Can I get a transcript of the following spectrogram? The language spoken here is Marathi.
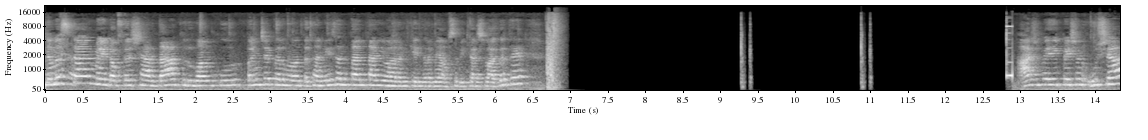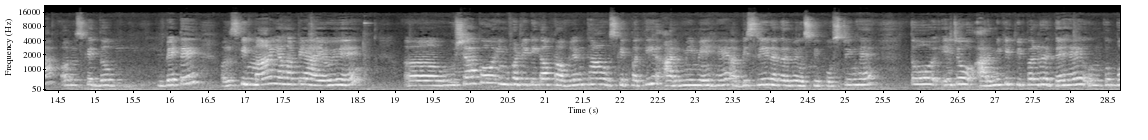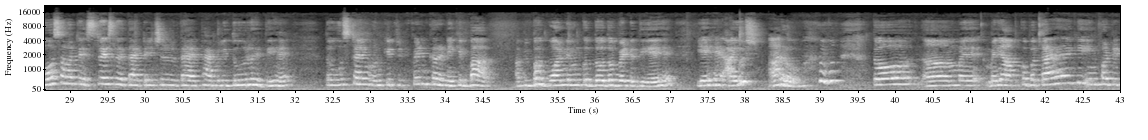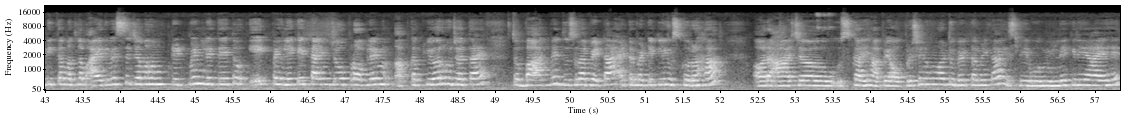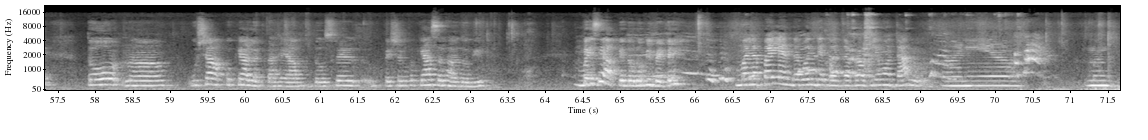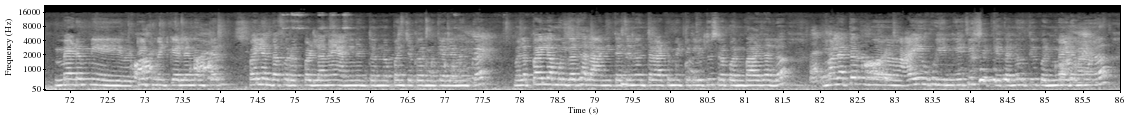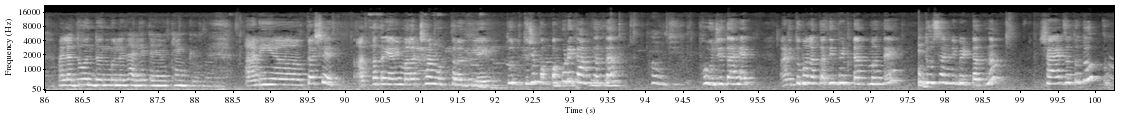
नमस्कार, मैं डॉक्टर शारदा दुर्वांकुर पंचकर्म तथा निसंतानता निवारण केंद्र में आप सभी का स्वागत है। आज मेरी पेशेंट उषा और उसके दो बेटे और उसकी माँ यहाँ पे आए हुए हैं। उषा को इन्फर्टिलिटी का प्रॉब्लम था, उसके पति आर्मी में है, अभी श्रीनगर में उसकी पोस्टिंग है। तो ये जो आर्मी के पीपल रहते हैं उनको बहुत सारा स्ट्रेस रहता है टेंशन रहता है फैमिली दूर रहती है। तो उस टाइम उनकी ट्रीटमेंट करने के बाद अभी भगवान ने उनको दो दो बेटे दिए हैं। ये है आयुष आरोप तो अ, मैं मैंने आपको बताया है कि इनफर्टिलिटी का मतलब आयुर्वेद से जब हम ट्रीटमेंट लेते हैं तो एक पहले के टाइम जो प्रॉब्लम आपका क्योर हो जाता है तो बाद में दूसरा बेटा ऑटोमेटिकली उसको रहा। और आज उसका यहाँ पे ऑपरेशन हुआ ट्यूबेक्टमी का इसलिए वो मिलने के लिए आए हैं। तो उषा आपको क्या लगता है? आप दूसरे पेशेंट को क्या सलाह दोगी? कैसे आपके दोनों भी बेटे? मला पहिल्यांदा वंध्यत्वाचा प्रॉब्लेम होता. आणि मग मॅडमने ट्रीटमेंट केल्यानंतर पहिल्यांदा फरक पडला नाही आणि नंतर पंचकर्म केल्यानंतर मला पहिला मुलगा झाला आणि त्याच्यानंतर ऑटोमॅटिकली दुसरं पण बाळ झालं. मला तर अं, आई होईल याची शक्यता नव्हती पण मॅडम मुळे मला दोन दोन मुलं झाले त्यामुळे थँक्यू आणि अं, कसे आहेत? आता तर यांनी मला छान उत्तर दिले. तू तुझे पप्पा कुठे काम करतात? फौजीत आहेत. आणि तुम्हाला कधी भेटतात मग ते? दिवसांनी भेटतात ना? शाळेत जातो तू?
